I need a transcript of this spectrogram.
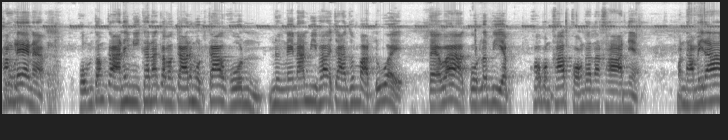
ครั้งแรกน่ะ ผมต้องการให้มีคณะกรรมการทั้งหมดเก้าคนหนึ่งในนั้นมีพระอาจารย์สมบัติด้วย แต่ว่ากฎระเบียบข้อบังคับของธนาคารเนี่ย มันทำไม่ได้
